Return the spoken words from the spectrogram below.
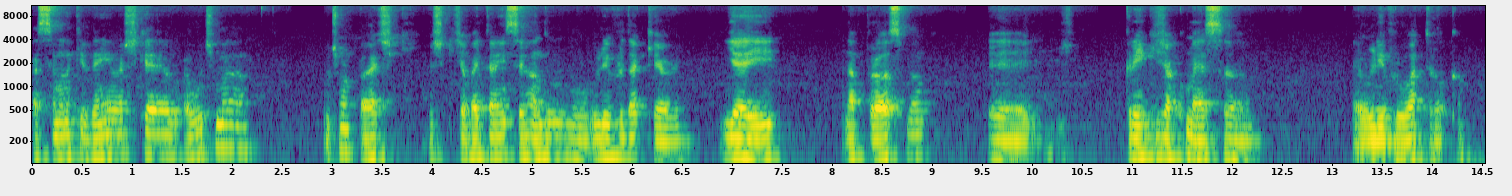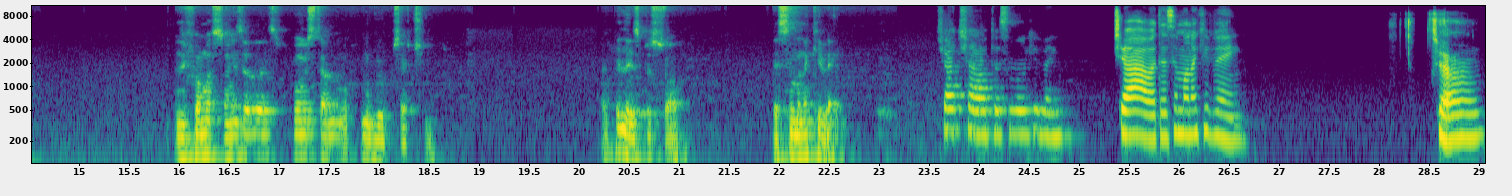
a semana que vem, eu acho que é a última, última parte, acho que já vai estar encerrando o, o livro da Carrie. E aí, na próxima, é, creio que já começa é, o livro A Troca. As informações elas vão estar no, no grupo certinho. Mas beleza, pessoal. Até semana que vem. Tchau, tchau. Até semana que vem. Tchau, até semana que vem. Tchau.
